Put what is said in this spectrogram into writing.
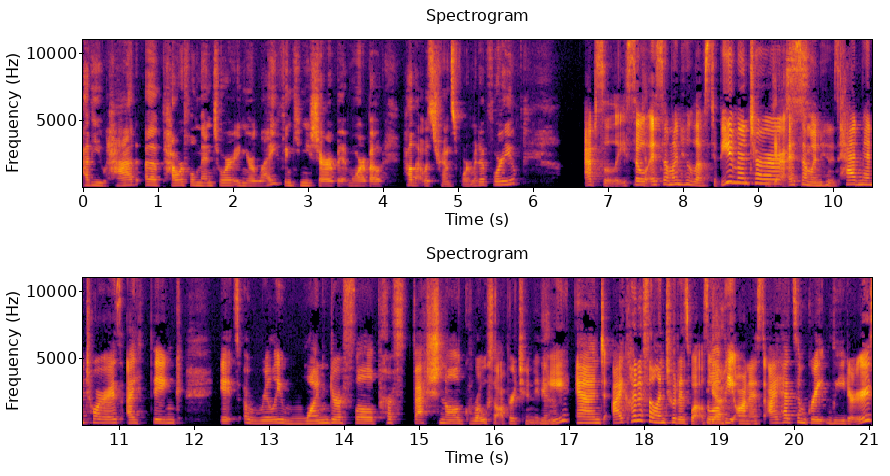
Have you had a powerful mentor in your life? And can you share a bit more about how that was transformative for you? Absolutely. So, as someone who loves to be a mentor, yes. as someone who's had mentors, I think it's a really wonderful professional growth opportunity. Yeah. And I kind of fell into it as well. So yeah. I'll be honest, I had some great leaders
